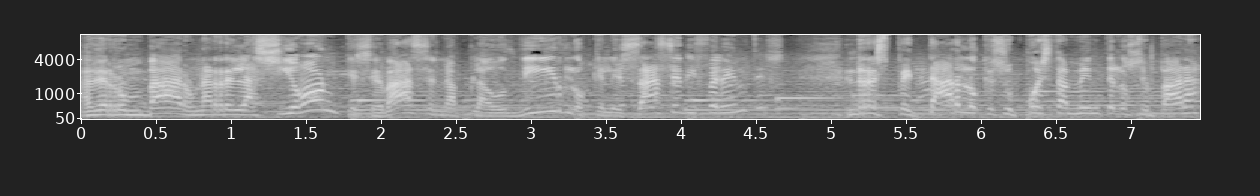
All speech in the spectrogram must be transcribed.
a derrumbar. Una relación que se basa en aplaudir lo que les hace diferentes, en respetar lo que supuestamente los separa.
